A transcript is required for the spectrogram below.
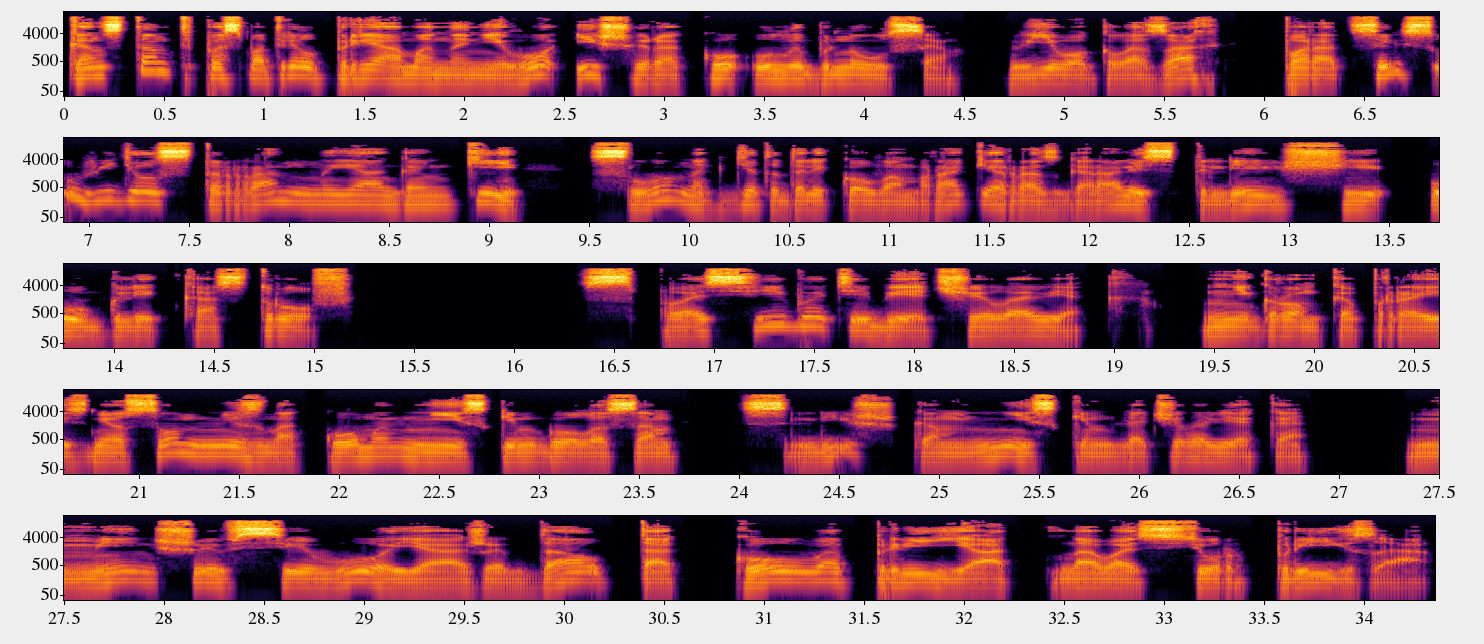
Констант посмотрел прямо на него и широко улыбнулся. В его глазах Парацельс увидел странные огоньки, словно где-то далеко во мраке разгорались тлеющие угли костров. «Спасибо тебе, человек», – негромко произнес он незнакомым низким голосом, слишком низким для человека. Меньше всего я ожидал такого приятного сюрприза.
